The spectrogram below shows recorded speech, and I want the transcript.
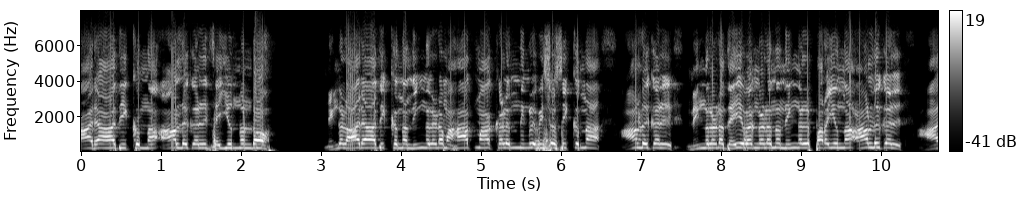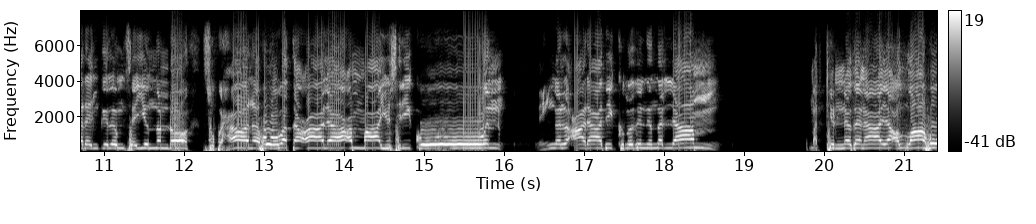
ആരാധിക്കുന്ന ആളുകൾ ചെയ്യുന്നുണ്ടോ? നിങ്ങൾ ആരാധിക്കുന്ന നിങ്ങളുടെ മഹാത്മാക്കളെന്ന് നിങ്ങൾ വിശ്വസിക്കുന്ന ആളുകൾ നിങ്ങളുടെ ദൈവങ്ങളെന്ന് നിങ്ങൾ പറയുന്ന ആളുകൾ ആരെങ്കിലും ചെയ്യുന്നുണ്ടോ? നിങ്ങൾ ആരാധിക്കുന്നതിൽ നിന്നെല്ലാം മത്യുന്നതനായ അള്ളാഹു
